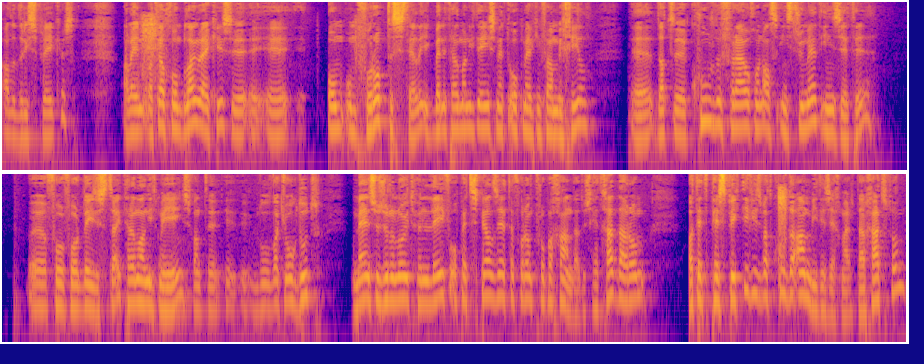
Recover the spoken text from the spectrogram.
alle drie sprekers. Alleen wat wel gewoon belangrijk is, om, om voorop te stellen, ik ben het helemaal niet eens met de opmerking van Michiel, eh, dat de Koerden vrouwen gewoon als instrument inzetten eh, voor, deze strijd. Helemaal niet mee eens. Want eh, ik bedoel, wat je ook doet, mensen zullen nooit hun leven op het spel zetten voor een propaganda. Dus het gaat daarom wat het perspectief is wat Koerden aanbieden, zeg maar. Daar gaat het om.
